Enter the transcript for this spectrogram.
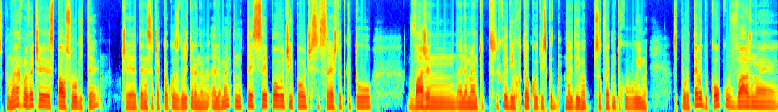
Споменахме вече спа услугите, че те не са чак толкова задължителен елемент, но те все повече и повече се срещат като важен елемент от един хотел, който иска нали, да има съответното хубаво име. Според тебе, доколко важно е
